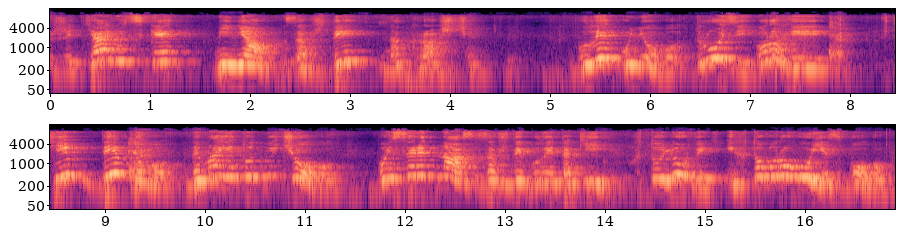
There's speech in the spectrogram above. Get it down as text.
Життя людське міняв завжди на краще. Були у нього друзі й вороги. Втім, дивного немає тут нічого, бо й серед нас завжди були такі, хто любить і хто ворогує з Богом.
